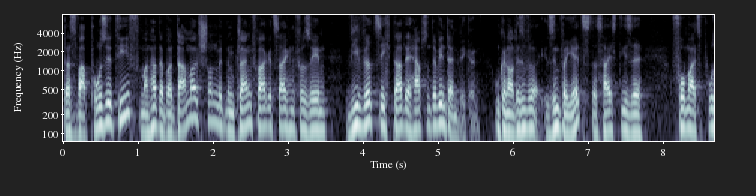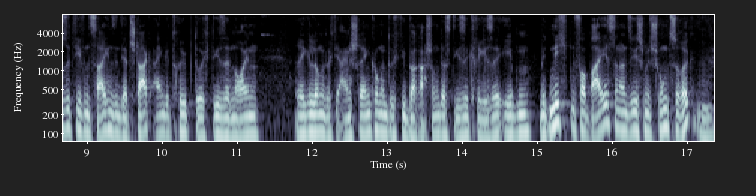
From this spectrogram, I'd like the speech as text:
das war positiv. Man hat aber damals schon mit einem kleinen Fragezeichen versehen, wie wird sich da der Herbst und der Winter entwickeln. Und genau das sind wir jetzt. Das heißt, diese vormals positiven Zeichen sind jetzt stark eingetrübt durch diese neuen Regelungen, durch die Einschränkungen, durch die Überraschung, dass diese Krise eben mitnichten vorbei ist, sondern sie ist mit Schwung zurück. Mhm.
